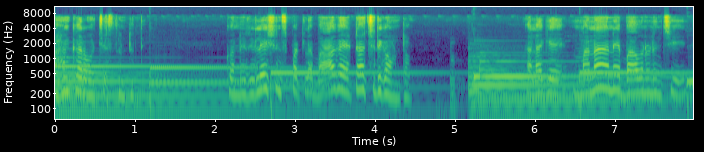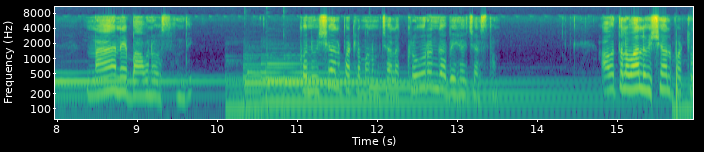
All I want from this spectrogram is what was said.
అహంకారం వచ్చేస్తుంటుంది. కొన్ని రిలేషన్స్ పట్ల బాగా అటాచ్డ్గా ఉంటాం. అలాగే మన అనే భావన నుంచి నా అనే భావన వస్తుంది. కొన్ని విషయాల పట్ల మనం చాలా క్రూరంగా బిహేవ్ చేస్తాం. అవతల వాళ్ళ విషయాల పట్ల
